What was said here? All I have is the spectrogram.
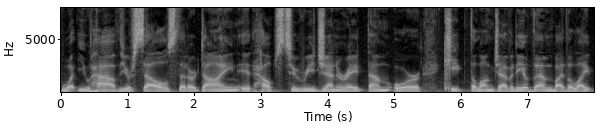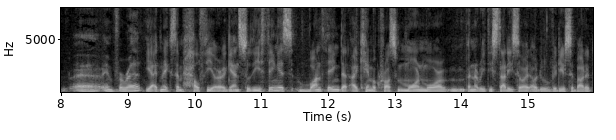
what you have, your cells that are dying? It helps to regenerate them or keep the longevity of them by the light uh, infrared? Yeah, it makes them healthier again. So, the thing is, one thing that I came across more and more when I read these studies, so I, I do videos about it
